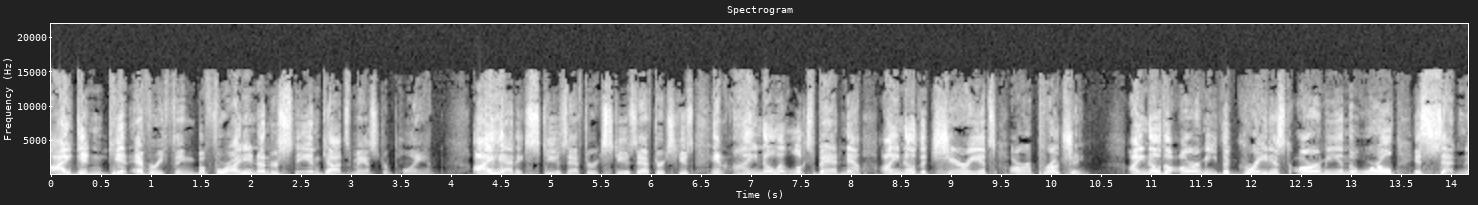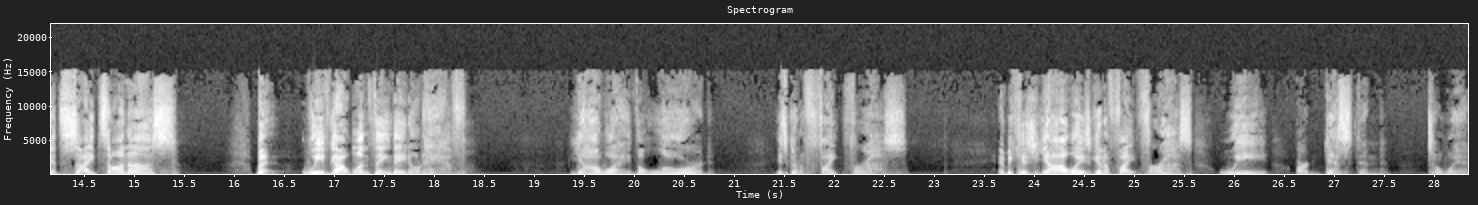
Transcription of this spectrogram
I didn't get everything before. I didn't understand God's master plan. I had excuse after excuse after excuse, and I know it looks bad now. I know the chariots are approaching. I know the army, the greatest army in the world, is setting its sights on us. But we've got one thing they don't have Yahweh, the Lord, is going to fight for us. And because Yahweh is going to fight for us, we are destined to win.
